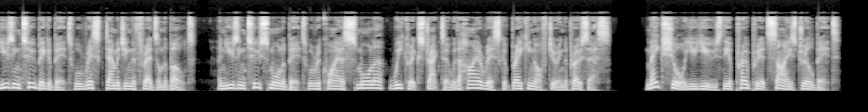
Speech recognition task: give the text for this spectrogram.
Using too big a bit will risk damaging the threads on the bolt, and using too small a bit will require a smaller, weaker extractor with a higher risk of breaking off during the process. Make sure you use the appropriate size drill bit.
